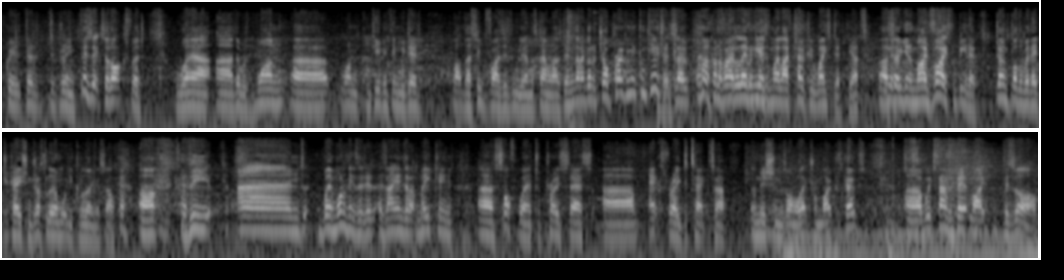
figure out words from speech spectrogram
degree, did a degree in physics at Oxford, where uh, there was one uh, one computing thing we did. But the supervisor didn't really understand what I was doing. And then I got a job programming computers. So kind of I had 11 years of my life totally wasted. Yeah. Uh, So you know my advice would be you know don't bother with education. Just learn what you can learn yourself. Uh, the and when one of the things I did is I ended up making uh, software to process um, X-ray detector emissions on electron microscopes, uh, which sounds a bit like bizarre.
